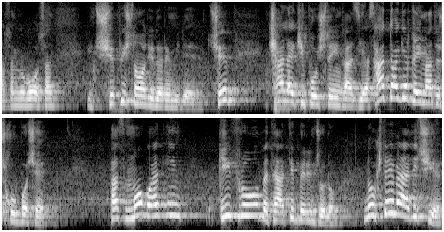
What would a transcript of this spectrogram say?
مثلا میگه با اصلا این چه پیشنهادی داره میده؟ چه کلکی پشت این قضیه است. حتی اگر قیمتش خوب باشه. پس ما باید این قیف رو به ترتیب بریم جلو. نکته بعدی چیه؟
